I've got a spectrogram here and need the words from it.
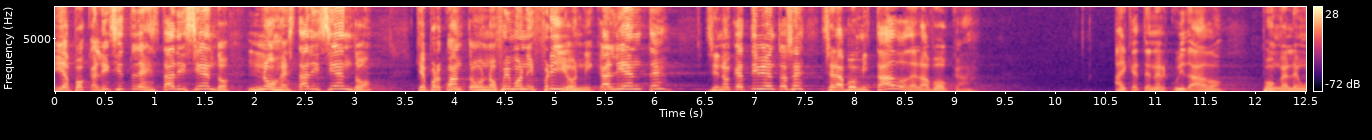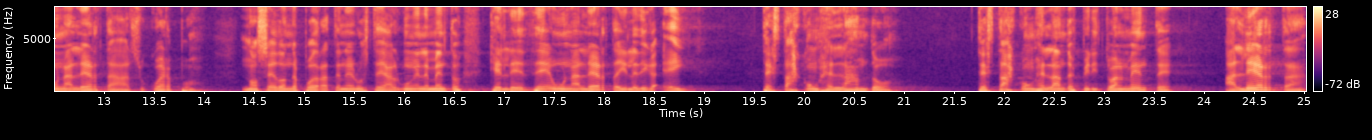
Y Apocalipsis les está diciendo, nos está diciendo que por cuanto no fuimos ni fríos ni calientes, sino que tibio, entonces será vomitado de la boca. Hay que tener cuidado, póngale una alerta a su cuerpo. No sé dónde podrá tener usted algún elemento que le dé una alerta y le diga, hey, te estás congelando, te estás congelando espiritualmente, alerta.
